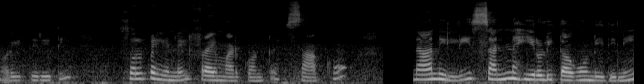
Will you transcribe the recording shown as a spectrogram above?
ನೋಡಿ ಈ ರೀತಿ ಸ್ವಲ್ಪ ಎಣ್ಣೆಲಿ ಫ್ರೈ ಮಾಡಿಕೊಂಡ್ರೆ ಸಾಕು. ನಾನಿಲ್ಲಿ ಸಣ್ಣ ಈರುಳ್ಳಿ ತಗೊಂಡಿದ್ದೀನಿ.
